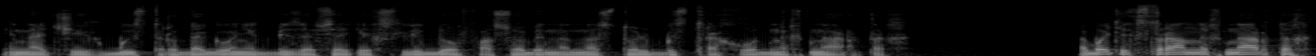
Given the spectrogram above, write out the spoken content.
иначе их быстро догонят безо всяких следов, особенно на столь быстроходных нартах. Об этих странных нартах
